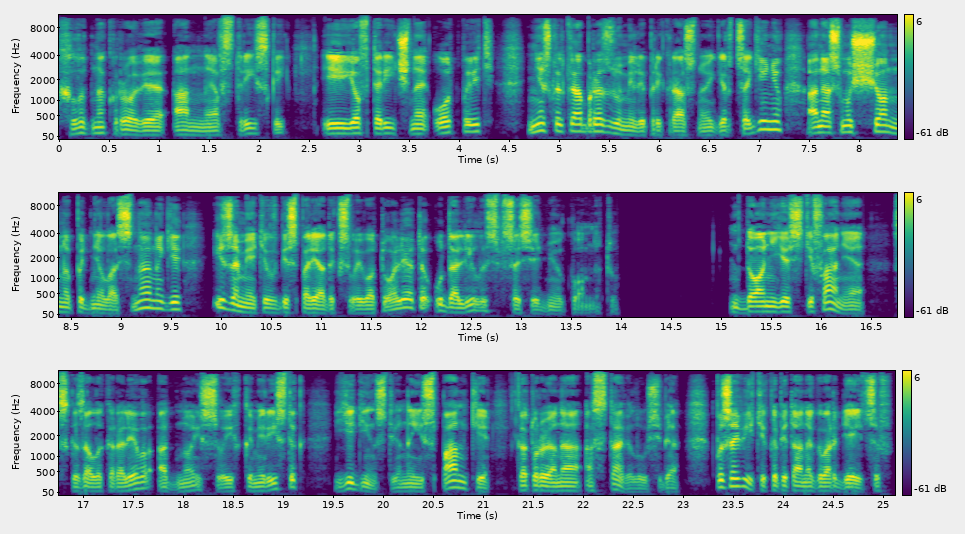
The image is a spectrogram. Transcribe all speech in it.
хладнокровие Анны Австрийской и ее вторичная отповедь несколько образумили прекрасную герцогиню, она смущенно поднялась на ноги и, заметив беспорядок своего туалета, удалилась в соседнюю комнату. «Донья Стефания», — сказала королева одной из своих камеристок, единственной испанки, которую она оставила у себя, — «позовите капитана гвардейцев.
